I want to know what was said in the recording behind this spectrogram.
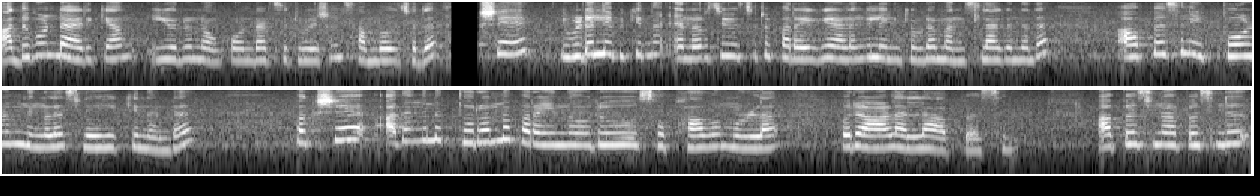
അതുകൊണ്ടായിരിക്കാം ഈ ഒരു നോ കോണ്ടാക്ട് സിറ്റുവേഷൻ സംഭവിച്ചത്. പക്ഷേ ഇവിടെ ലഭിക്കുന്ന എനർജി വെച്ചിട്ട് പറയുകയാണെങ്കിൽ എനിക്കിവിടെ മനസ്സിലാകുന്നത് ആ പേഴ്സൺ ഇപ്പോഴും നിങ്ങളെ സ്നേഹിക്കുന്നുണ്ട്. പക്ഷേ അതങ്ങനെ തുറന്നു പറയുന്ന ഒരു സ്വഭാവമുള്ള ഒരാളല്ല ആ പേഴ്സൺ ആ പേഴ്സൺ ആ പേഴ്സന്റെ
